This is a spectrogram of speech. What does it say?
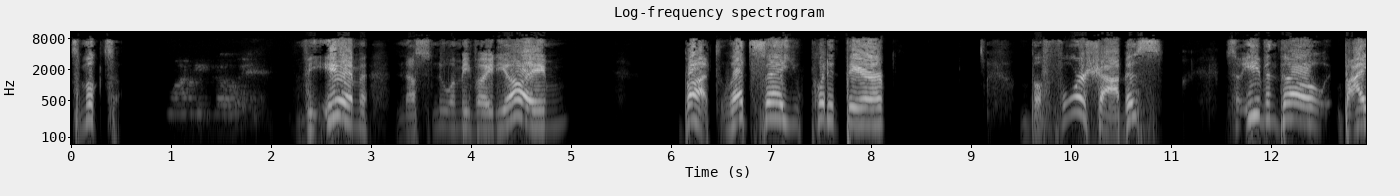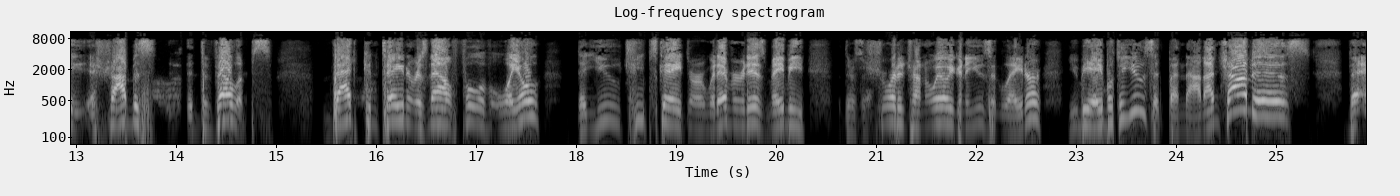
It's muktzah. V'im nasnu. But let's say you put it there before Shabbos. So even though by Shabbos develops, that container is now full of oil that you cheapskate or whatever it is, maybe there's a shortage on oil, you're going to use it later, you'll be able to use it, but not on Shabbos. But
